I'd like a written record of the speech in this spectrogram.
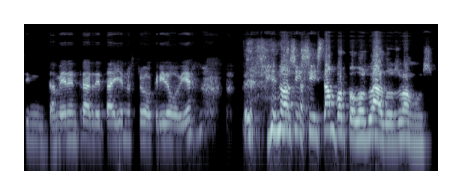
sin también entrar en detalle en nuestro querido gobierno. Sí, no, sí, sí, están por todos lados, vamos.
